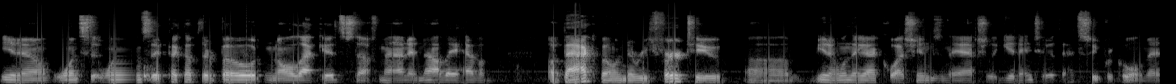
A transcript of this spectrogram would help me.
You know, once it, once they pick up their boat and all that good stuff, man, and now they have a a backbone to refer to. Um, you know, when they got questions and they actually get into it, that's super cool, man.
